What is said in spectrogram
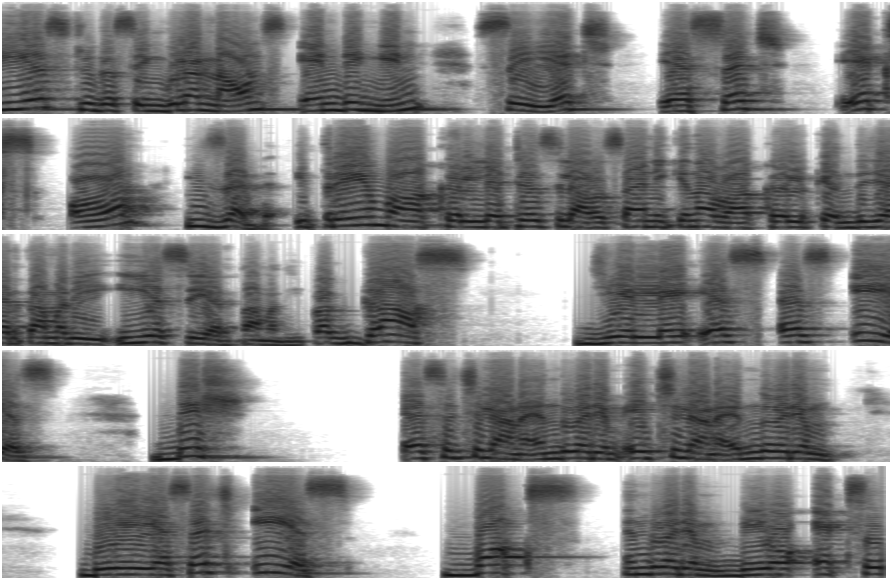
by to the singular nouns ending in C H S H x or Z ഇത്രയും വാക്കുകൾ ലെറ്റേഴ്സിൽ അവസാനിക്കുന്ന വാക്കുകൾക്ക് എന്ത് ചേർത്താൽ മതി? ഇ എസ് ചേർത്താൽ മതി. ഇപ്പൊ glass G L A S S E S dish S എച്ചിലാണ് എന്ത് വരും? എച്ചിലാണ് എന്ത് വരും? B A S H E S box എന്ത് വരും? B O X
